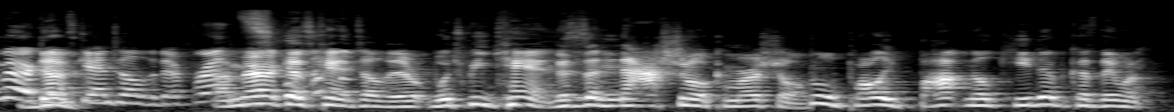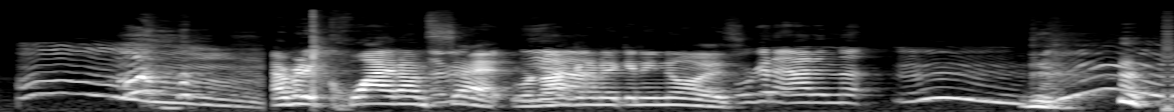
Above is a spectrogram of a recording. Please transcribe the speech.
Americans Done. can't tell the difference. Americans can't tell the difference, which we can't. This is a national commercial. People probably bought Milkita because they went, mmm. Everybody quiet on set. We're not gonna make any noise. We're gonna add in the mmm.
